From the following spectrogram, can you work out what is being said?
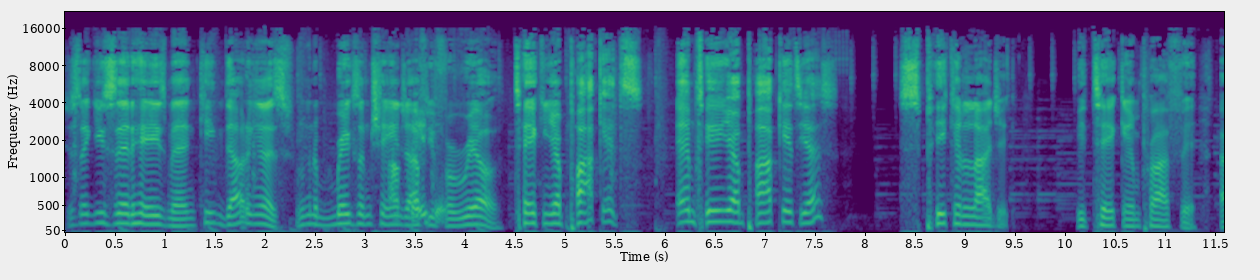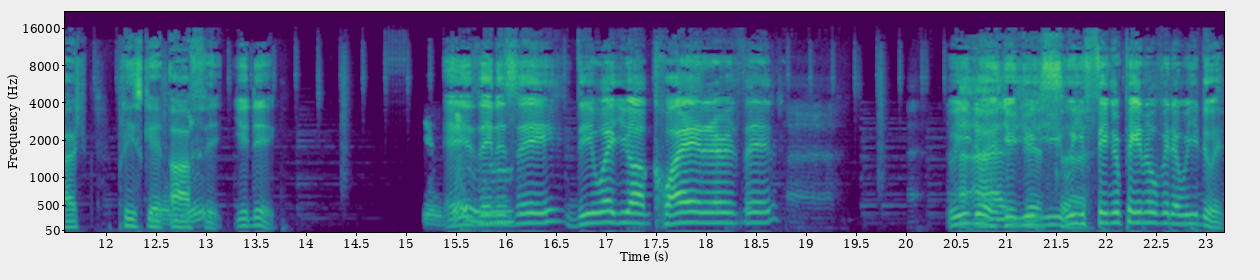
Just like you said, Hayes, man. Keep doubting us. We're going to break some change I'll off you it. for real. Taking your pockets. Emptying your pockets, yes? Speaking logic. We taking profit. Arch, please get off it. You dig? You Anything to do. say? Do you want you all quiet and everything? What you doing? I You you, just, you, were you uh, finger painting over there? What you doing?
